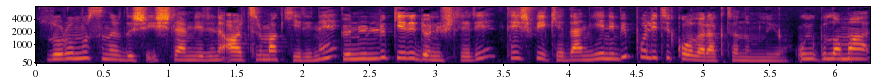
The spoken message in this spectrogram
zorunlu sınır dışı işlemlerini artırmak yerine gönüllü geri dönüşleri teşvik eden yeni bir politika olarak tanımlıyor. Uygulama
